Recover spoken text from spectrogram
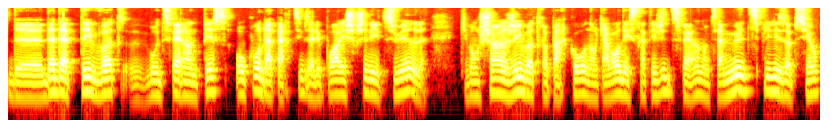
d'adapter vos différentes pistes au cours de la partie. Vous allez pouvoir aller chercher des tuiles qui vont changer votre parcours, donc avoir des stratégies différentes. Donc ça multiplie les options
